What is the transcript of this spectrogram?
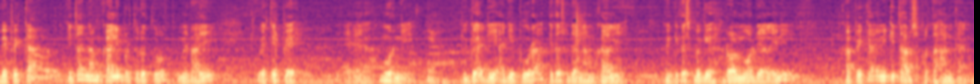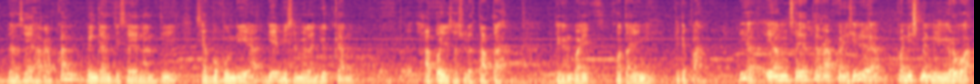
BPK kita enam kali berturut-turut meraih WTP eh, murni. Ya. Juga di Adipura kita sudah enam kali dan kita sebagai role model ini KPK ini kita harus pertahankan dan saya harapkan pengganti saya nanti siapa pun dia dia bisa melanjutkan apa yang saya sudah tata dengan baik kota ini ke depan. Ya, yang saya terapkan di sini adalah punishment yang reward.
